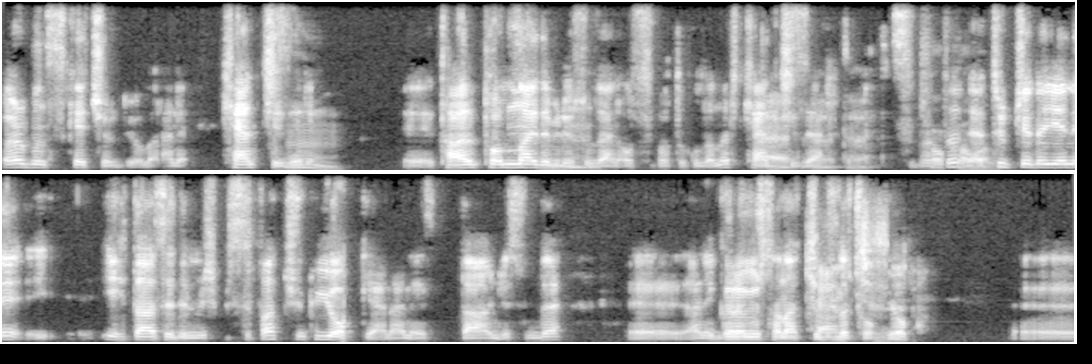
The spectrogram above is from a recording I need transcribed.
urban sketcher diyorlar. Hani kent çizeri. Hmm. E, Tarık Tolunay da Hmm. biliyorsunuz yani o sıfatı kullanır. Kent Evet, çizer evet, evet. sıfatı. Çok havalı. E, Türkçe'de yeni ihdas edilmiş bir sıfat çünkü yok yani hani daha öncesinde e, hani gravür sanatçımız da çok çizeri. yok. E,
